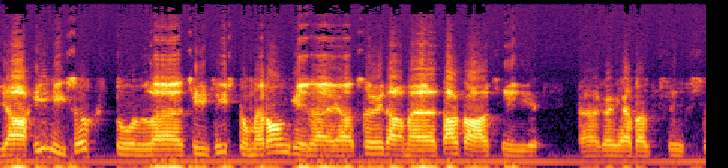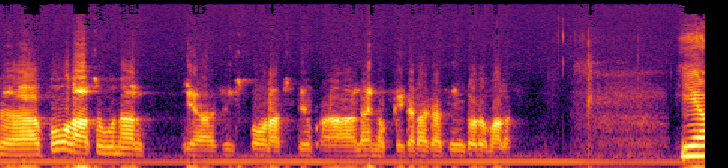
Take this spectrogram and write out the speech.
ja hilisõhtul siis istume rongile ja sõidame tagasi kõigepealt siis Poola suunal ja siis Poolast juba lennukiga tagasi Võrumaale. ja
